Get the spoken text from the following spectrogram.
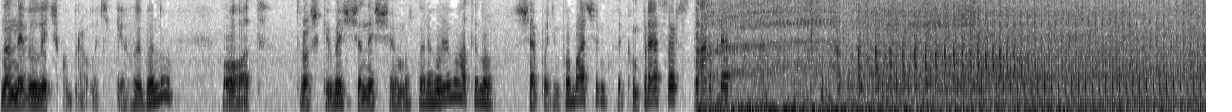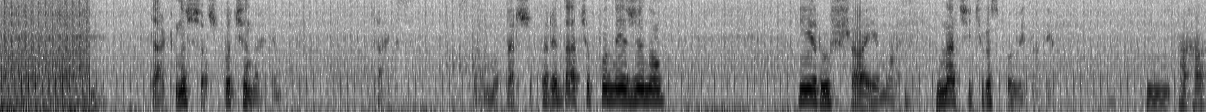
на невеличку брало тільки глибину. От, Трошки вище, нижче його можна регулювати. Ну, ще потім побачимо. Декомпресор, стартер. Так, ну що ж, починаємо. Так, ставимо першу передачу понижену. І рушаємо. Значить, розповідаю. Ага,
